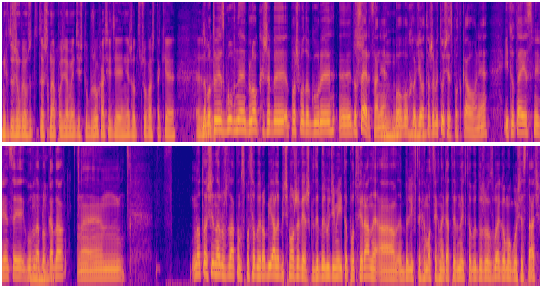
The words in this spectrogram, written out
Niektórzy mówią, że to też na poziomie gdzieś tu brzucha się dzieje, nie? Że odczuwasz takie... e, No bo tu jest główny blok, żeby poszło do góry, y, do serca, nie? Mhm. Bo, bo chodzi o to, żeby tu się spotkało, nie? I tutaj jest mniej więcej główna Mhm. blokada. em, no to się na różne tam sposoby robi, ale być może, wiesz, gdyby ludzie mieli to pootwierane, a byli w tych emocjach negatywnych, to by dużo złego mogło się stać.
